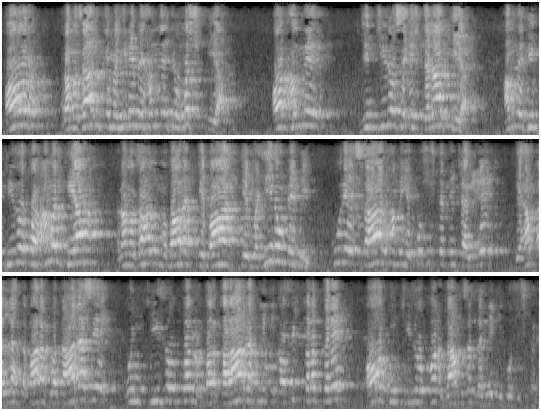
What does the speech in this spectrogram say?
اور رمضان کے مہینے میں ہم نے جو مشق کیا اور ہم نے جن چیزوں سے اجتناب کیا، ہم نے جن چیزوں پر عمل کیا، رمضان المبارک کے بعد کے مہینوں میں بھی پورے سال ہمیں یہ کوشش کرنی چاہیے کہ ہم اللہ تبارک و تعالیٰ سے ان چیزوں پر برقرار رکھنے کی توفیق طلب کریں اور ان چیزوں پر گامزن رہنے کی کوشش کریں۔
